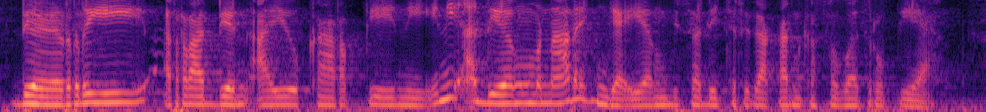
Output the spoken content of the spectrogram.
dari Raden Ayu Kartini. Ini ada yang menarik nggak yang bisa diceritakan ke Sobat Rupiah?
